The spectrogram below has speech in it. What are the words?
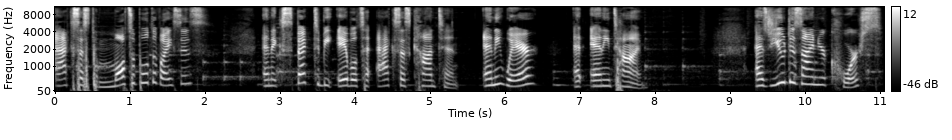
access to multiple devices and expect to be able to access content anywhere at any time. As you design your course,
